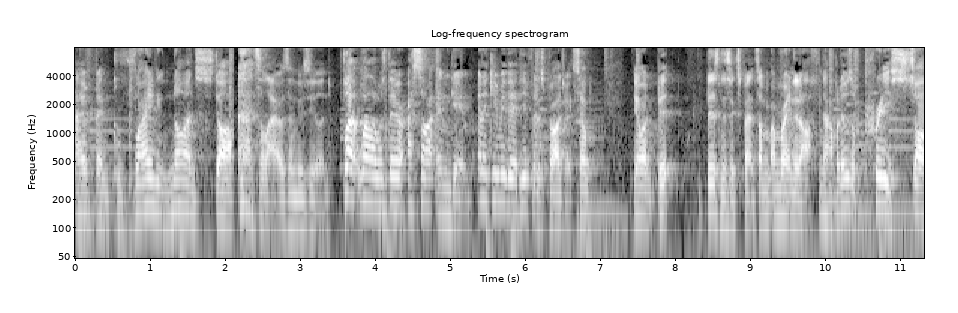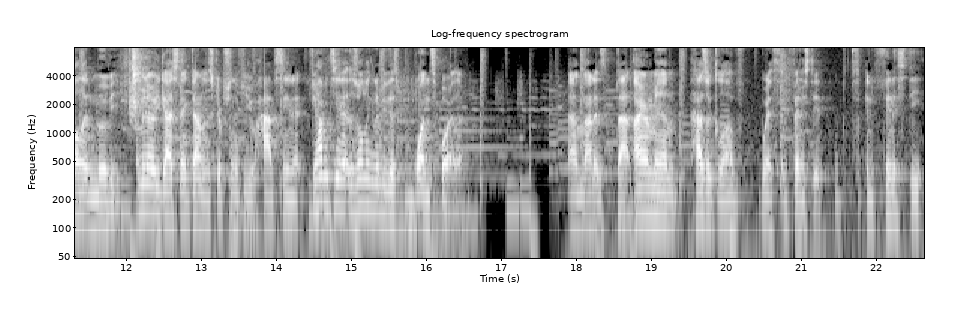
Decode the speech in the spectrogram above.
I have been grinding non-stop. That's a lie, I was in New Zealand. But while I was there, I saw Endgame, and it gave me the idea for this project. So, you know what, bit business expense. I'm, I'm writing it off. now, but it was a pretty solid movie. Let me know what you guys think down in the description if you have seen it. If you haven't seen it, there's only gonna be this one spoiler and that is that Iron Man has a glove with infinity, infinity,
